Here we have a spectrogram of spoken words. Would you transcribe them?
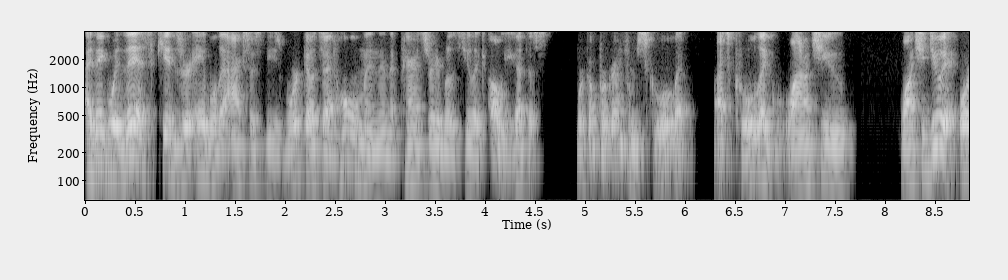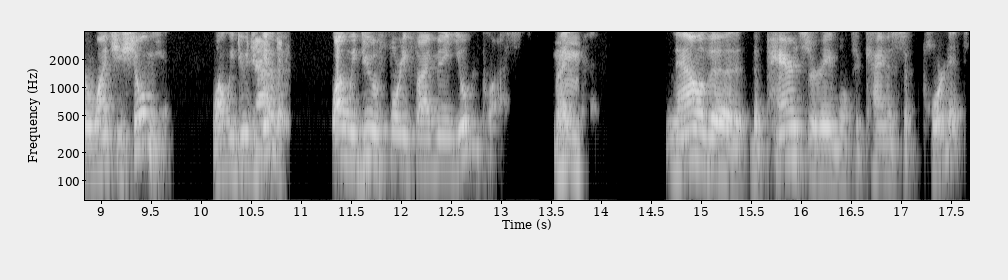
I think with this, kids are able to access these workouts at home, and then the parents are able to see like, oh, you got this workout program from school, like that's cool. Like, why don't you why don't you do it? Or why don't you show me it? Why don't we do it together? Yeah. Why don't we do a 45 minute yoga class? Right. Mm. Now the the parents are able to kind of support it.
